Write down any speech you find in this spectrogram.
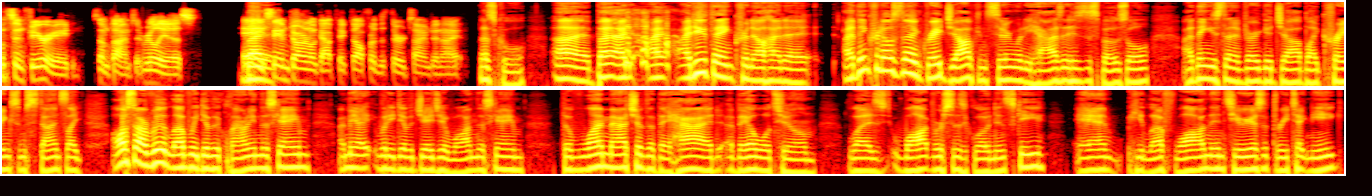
It's infuriating sometimes. It really is. Hey, But- Sam Darnold got picked off for the third time tonight. That's cool. Uh, but I, I, I do think Crennel had a. I think Crennel's done a great job considering what he has at his disposal. I think he's done a very good job, like creating some stunts. Like, also, I really love what he did with Clowney in this game. I mean, I, what he did with J.J. Watt in this game. The one matchup that they had available to him was Watt versus Glowinski, and he left Watt on the interior as a three technique,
